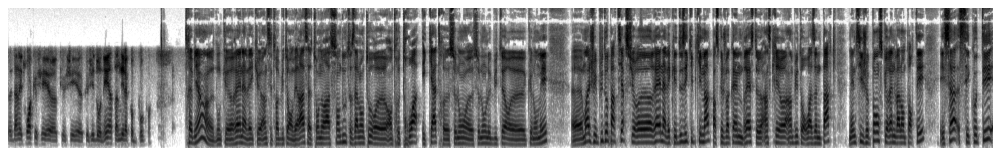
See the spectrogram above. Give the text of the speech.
dans les trois que j'ai que j'ai que j'ai donné. Attendez la compo quoi. Très bien, donc Rennes avec un de ces trois buteurs, on verra, ça tournera sans doute aux alentours entre 3 et 4 selon selon le buteur que l'on met. Euh, moi, je vais plutôt partir sur euh, Rennes avec les deux équipes qui marquent parce que je vois quand même Brest euh, inscrire un but au Roison Park, même si je pense que Rennes va l'emporter. Et ça, c'est coté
